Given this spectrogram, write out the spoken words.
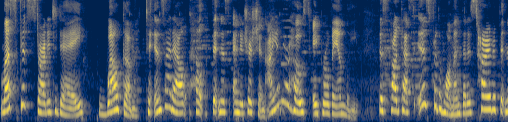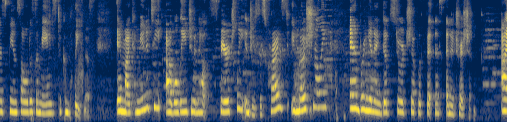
Let's get started today. Welcome to Inside Out Health, Fitness, and Nutrition. I am your host, April Van Leeve. This podcast is for the woman that is tired of fitness being sold as a means to completeness. In my community, I will lead you in health spiritually in Jesus Christ, emotionally, and bringing in good stewardship with fitness and nutrition. I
